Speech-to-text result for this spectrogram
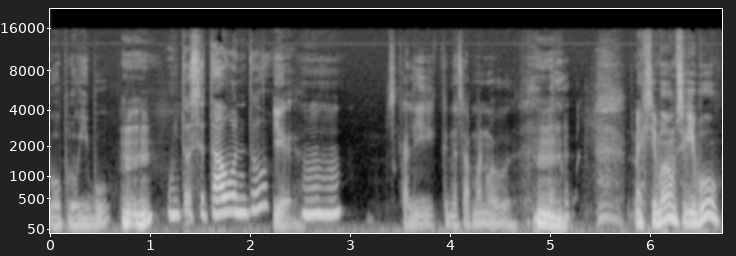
RM20,000. Mm-hmm. Untuk setahun tu? Ya. Yeah. Mm-hmm. Sekali kena saman berapa? Hmm. Maksimum RM1,000.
